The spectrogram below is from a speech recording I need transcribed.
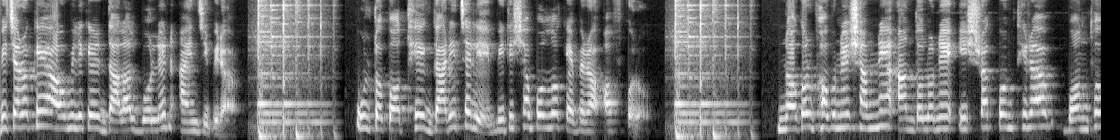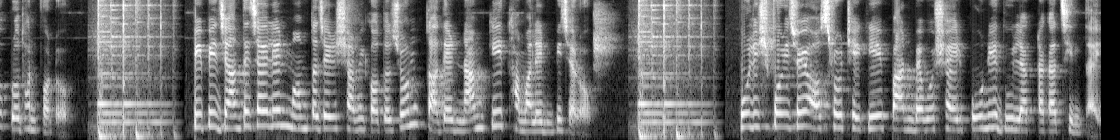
বিচারককে আওয়ামী লীগের দালাল বললেন আইনজীবীরা। উল্টো পথে গাড়ি চালিয়ে বিদিশা বলল, ক্যামেরা অফ করো। নগর ভবনের সামনে আন্দোলনে ইশরাকপন্থীরা বন্ধ প্রধান ফটো। পিপি জানতে চাইলেন মমতাজের স্বামী কতজন, তাদের নাম কি থামালেন বিচারক। পুলিশ পরিচয়ে অস্ত্র ঠেকিয়ে পান ব্যবসায়ীর পৌনে দুই লাখ টাকা ছিনতাই।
